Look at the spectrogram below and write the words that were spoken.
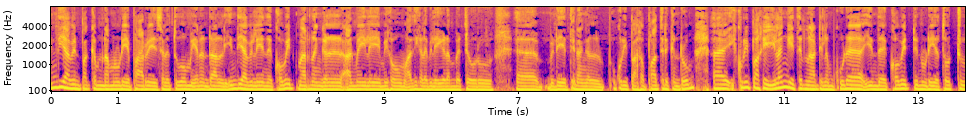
இந்தியாவின் பக்கம் நம்மளுடைய பார்வையை செலுத்துவோம். ஏனென்றால் இந்தியாவிலே இந்த கோவிட் மரணங்கள் அண்மையிலேயே மிகவும் அதிக அளவிலே இடம்பெற்ற ஒரு விடயத்தை நாங்கள் குறிப்பாக பார்த்திருக்கின்றோம். குறிப்பாக இலங்கை திருநாட்டிலும் கூட இந்த கோவிட்டினுடைய தொற்று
